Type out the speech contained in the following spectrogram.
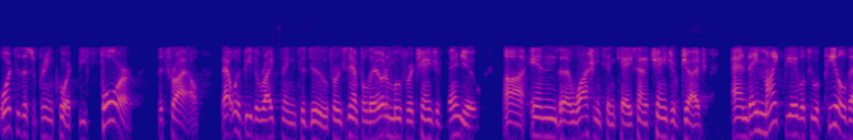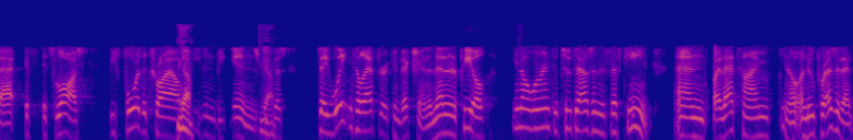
or to the Supreme Court before the trial, that would be the right thing to do. For example, they ought to move for a change of venue uh, in the Washington case and a change of judge and they might be able to appeal that if it's lost before the trial yeah. even begins because yeah. they wait until after a conviction and then an appeal you know we're into 2015 and by that time you know a new president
